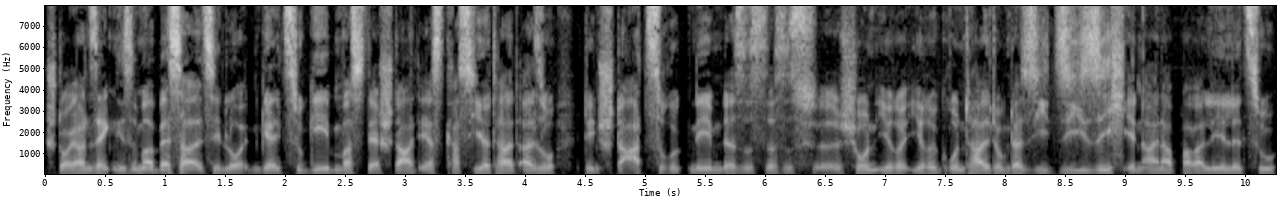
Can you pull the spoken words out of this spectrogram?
Steuern senken ist immer besser, als den Leuten Geld zu geben, was der Staat erst kassiert hat. Also den Staat zurücknehmen, das ist, das ist äh, schon ihre, ihre Grundhaltung. Da sieht sie sich in einer Parallele zu,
